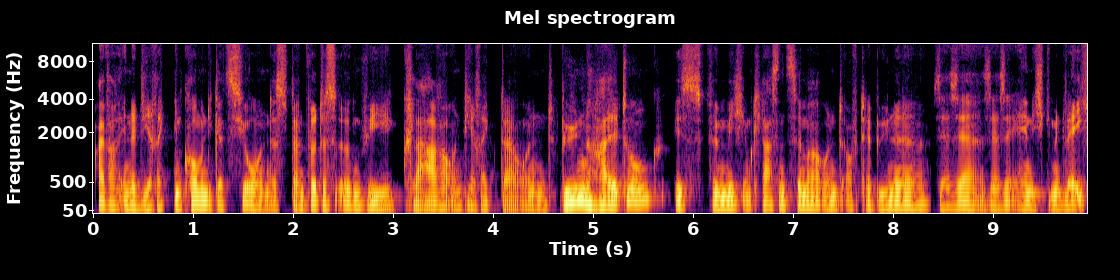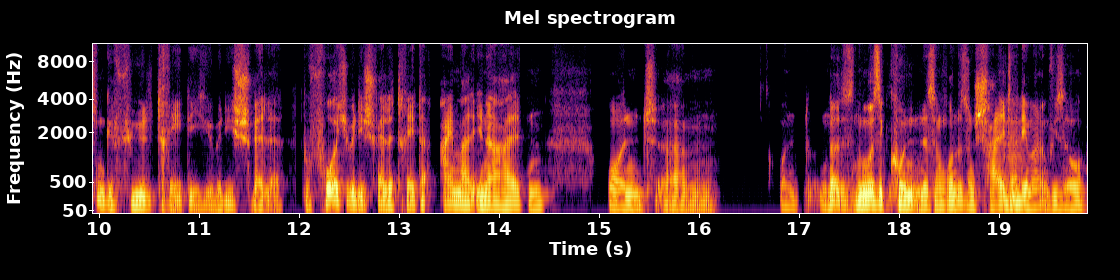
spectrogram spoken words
einfach in der direkten Kommunikation. Das, dann wird es irgendwie klarer und direkter. Und Bühnenhaltung ist für mich im Klassenzimmer und auf der Bühne sehr, sehr, sehr, sehr ähnlich. Mit welchem Gefühl trete ich über die Schwelle? Bevor ich über die Schwelle trete, einmal innehalten und ähm, und ne, das ist nur Sekunden, das ist im Grunde so ein Schalter, mhm. den man irgendwie so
